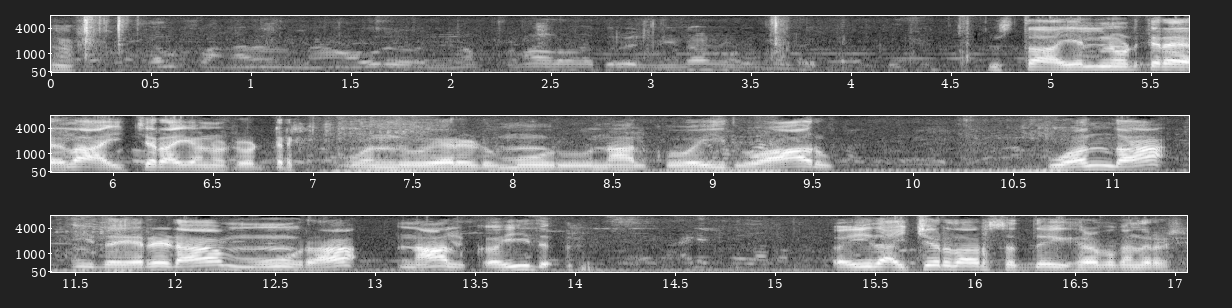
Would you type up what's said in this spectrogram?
ಹ್ಮ್. ಇಷ್ಟ, ಎಲ್ಲಿ ನೋಡ್ತೀರಾ ಎಲ್ಲ ಐಚರ್ ಆಗ್ಯಾವ ನೋಡ್ರಿ ಒಟ್ರಿ. ಒಂದು, ಎರಡು, ಮೂರು, ನಾಲ್ಕು, ಐದು, ಆರು. ಒಂದ, ಇದು ಎರಡ, ಮೂರ, ನಾಲ್ಕು, ಐದು. ಐದು ಐಚರ್ದವ್ರು ಸದ್ಯ ಈಗ ಹೇಳ್ಬೇಕಂದ್ರೆ. ರೀ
